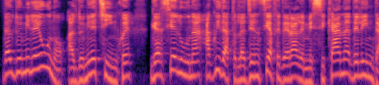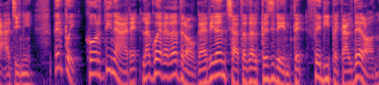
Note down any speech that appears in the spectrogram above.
dal 2001 al 2005 Garcia Luna ha guidato l'Agenzia federale messicana delle indagini, per poi coordinare la guerra alla droga rilanciata dal presidente Felipe Calderón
